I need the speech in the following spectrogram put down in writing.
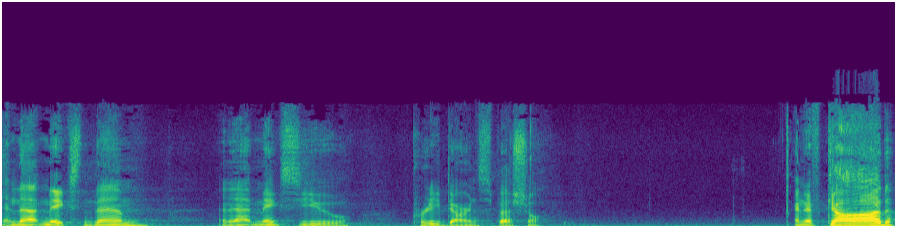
And that makes them and that makes you pretty darn special. And if God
